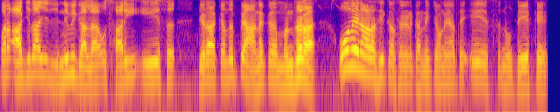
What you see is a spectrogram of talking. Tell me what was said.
ਪਰ ਅੱਜ ਦਾ ਜਿੰਨੀ ਵੀ ਗੱਲ ਆ ਉਹ ਸਾਰੀ ਇਸ ਜਿਹੜਾ ਕਹਿੰਦੇ ਭਿਆਨਕ ਮੰਜ਼ਰ ਆ ਉਹਦੇ ਨਾਲ ਅਸੀਂ ਕੰਸੀਡਰ ਕਰਨੀ ਚਾਹੁੰਦੇ ਆ ਤੇ ਇਸ ਨੂੰ ਦੇਖ ਕੇ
